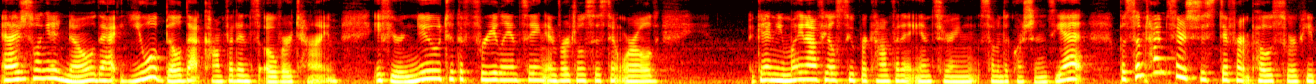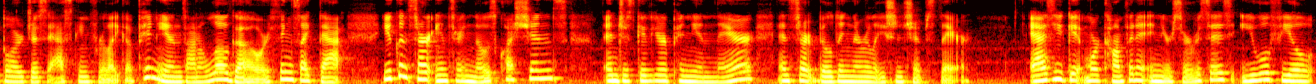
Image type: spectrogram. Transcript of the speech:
And I just want you to know that you will build that confidence over time. If you're new to the freelancing and virtual assistant world, again, you might not feel super confident answering some of the questions yet, but sometimes there's just different posts where people are just asking for like opinions on a logo or things like that. You can start answering those questions and just give your opinion there and start building the relationships there. As you get more confident in your services, you will feel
